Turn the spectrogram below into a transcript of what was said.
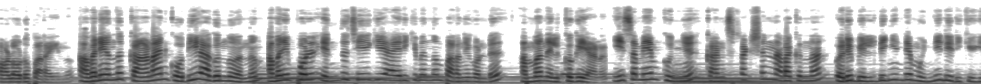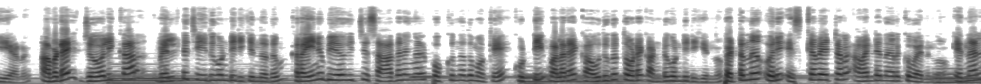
അവളോട് പറയുന്നു. അവനെ ഒന്ന് കാണാൻ കൊതിയാകുന്നുവെന്നും അവനിപ്പോൾ എന്തു ചെയ്യുകയായിരിക്കുമെന്നും പറഞ്ഞുകൊണ്ട് അമ്മ നിൽക്കുകയാണ്. ഈ സമയം കുഞ്ഞ് കൺസ്ട്രക്ഷൻ നടക്കുന്ന ഒരു ബിൽഡിംഗിന്റെ മുന്നിലിരിക്കുകയാണ്. അവിടെ ജോലിക്കാർ വെൽഡ് ചെയ്തുകൊണ്ടിരിക്കുന്നതും ക്രെയിൻ ഉപയോഗിച്ച് സാധനങ്ങൾ പൊക്കുന്നതുമൊക്കെ കുട്ടി വളരെ കൗതുകത്തോടെ കണ്ടുകൊണ്ടിരിക്കുന്നു. പെട്ടെന്ന് ഒരു എക്സ്കവേറ്റർ അവന്റെ നേർക്ക് വരുന്നു. എന്നാൽ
